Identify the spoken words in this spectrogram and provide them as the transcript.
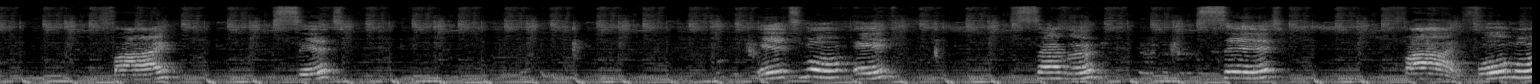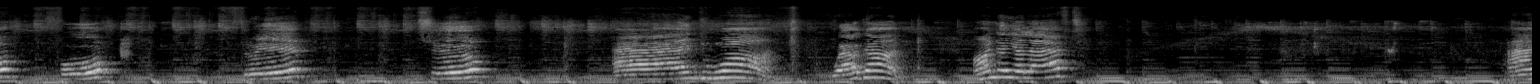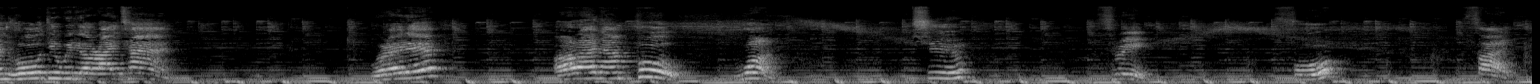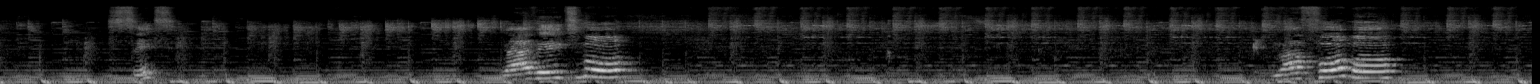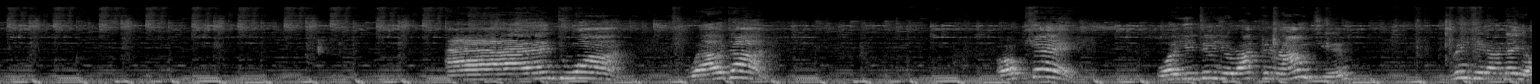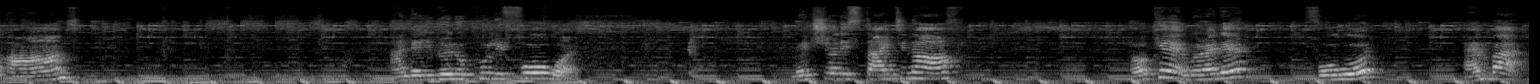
five, six, eight more, eight, seven, six, five, four more, four, three, two, and one. Well done. Under your left, and hold it with your right hand. We ready? All right, and pull. One, two, three, four, five, six. You have eight more. You have four more. And one. Well done. Okay. What you do, you wrap it around you. Bring it under your arms. And then you're going to pull it forward. Make sure it's tight enough. Okay, we're ready? Forward and back.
